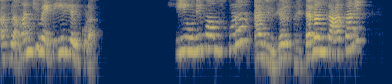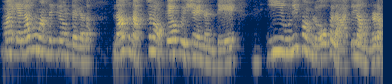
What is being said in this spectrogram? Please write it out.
అసలు మంచి మెటీరియల్ కూడా. ఈ యూనిఫామ్స్ కూడా యాజ్ యూజువల్ రిటర్న్ అని కాదు కానీ మా ఎలాగో మన దగ్గర ఉంటాయి కదా. నాకు నచ్చిన ఒకే ఒక విషయం ఏంటంటే ఈ యూనిఫామ్ లోపల ఇలా ఉండడం.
